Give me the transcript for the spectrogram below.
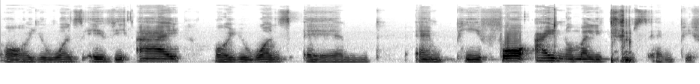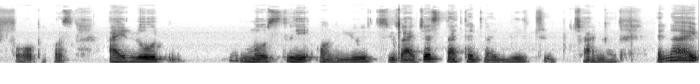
or you want AVI or you want um, MP4. I normally choose MP4 because I load mostly on YouTube. I just started my YouTube channel and I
